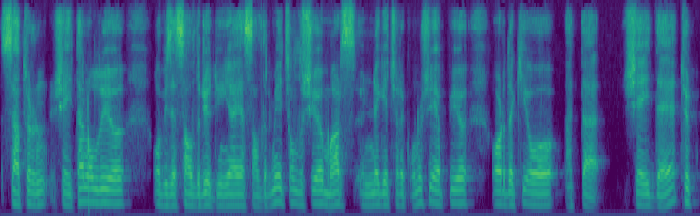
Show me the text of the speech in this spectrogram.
Satürn şeytan oluyor. O bize saldırıyor, dünyaya saldırmaya çalışıyor. Mars önüne geçerek onu şey yapıyor. Oradaki o hatta şeyde Türk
